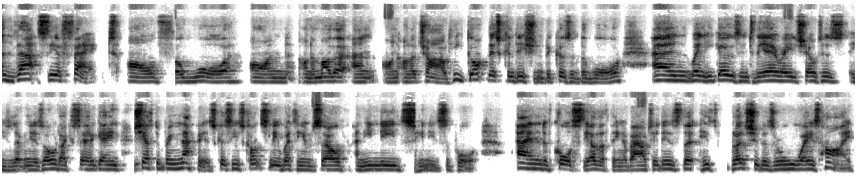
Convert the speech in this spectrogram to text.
and that's the effect of a war on, on a mother and on, on a child. He got this condition because of the war. And when he goes into the air raid shelters, he's 11 years old, I can say again, she has to bring nappies because he's constantly wetting himself and he needs, he needs support. And of course, the other thing about it is that his blood sugars are always high.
